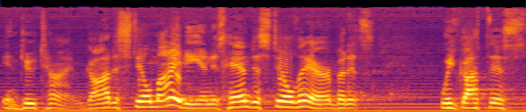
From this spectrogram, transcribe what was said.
In due time. God is still mighty and his hand is still there, but it's we've got this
